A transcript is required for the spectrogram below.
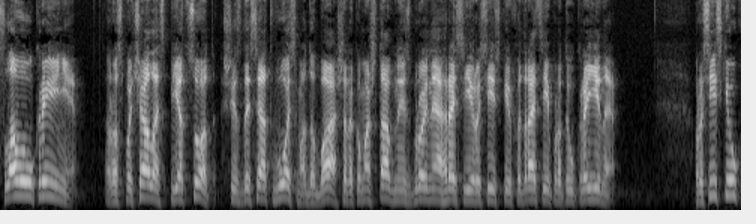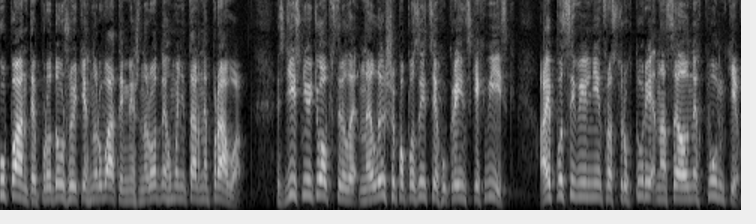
Слава Україні! Розпочалась 568-ма доба широкомасштабної збройної агресії Російської Федерації проти України. Російські окупанти продовжують ігнорувати міжнародне гуманітарне право, здійснюють обстріли не лише по позиціях українських військ, а й по цивільній інфраструктурі населених пунктів,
